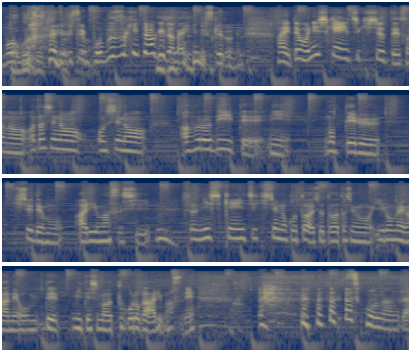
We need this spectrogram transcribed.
ボブ好きってわけじゃないんですけどね。はい。でも西健一騎手ってその私の推しのアフロディーテに乗っている騎手でもありますし、うん。ちょっと西健一騎手のことはちょっと私も色眼鏡をで見てしまうところがありますね。そうなんだ、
